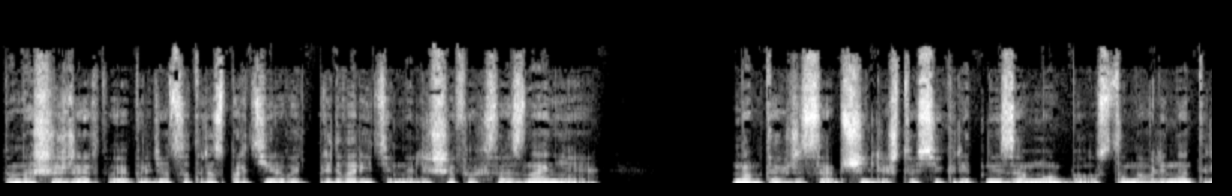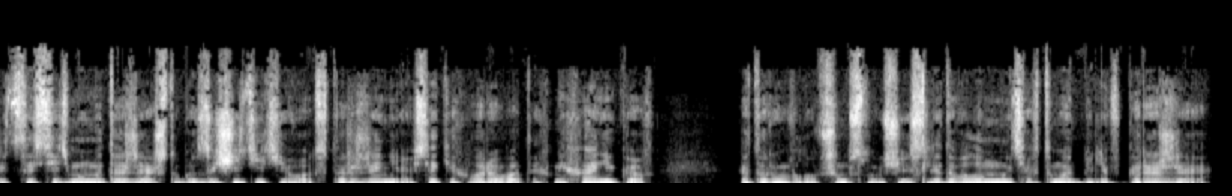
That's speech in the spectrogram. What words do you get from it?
то наши жертвы придется транспортировать, предварительно лишив их сознания. Нам также сообщили, что секретный замок был установлен на 37 этаже, чтобы защитить его от вторжения всяких вороватых механиков, которым в лучшем случае следовало мыть автомобили в гараже.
